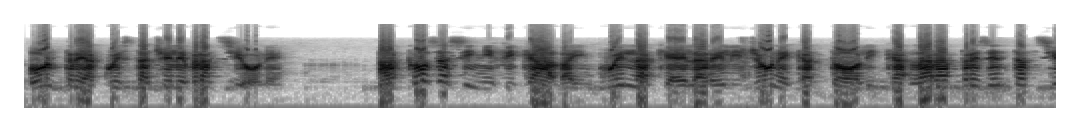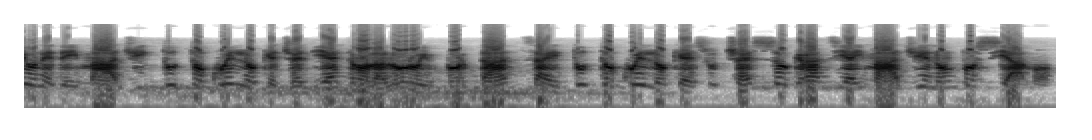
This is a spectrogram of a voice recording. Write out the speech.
oltre a questa celebrazione. A cosa significava in quella che è la religione cattolica la rappresentazione dei magi, tutto quello che c'è dietro la loro importanza e tutto quello che è successo grazie ai magi e non possiamo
